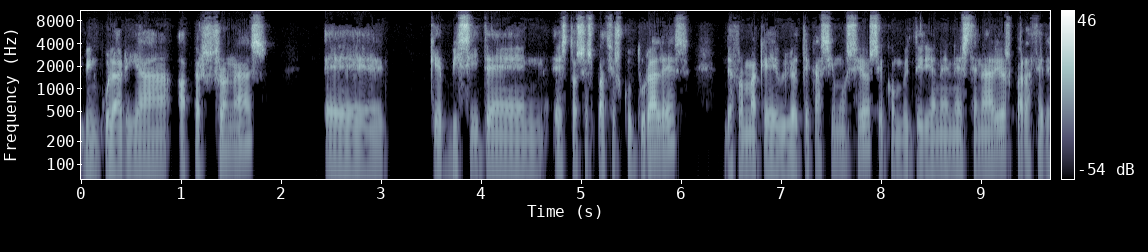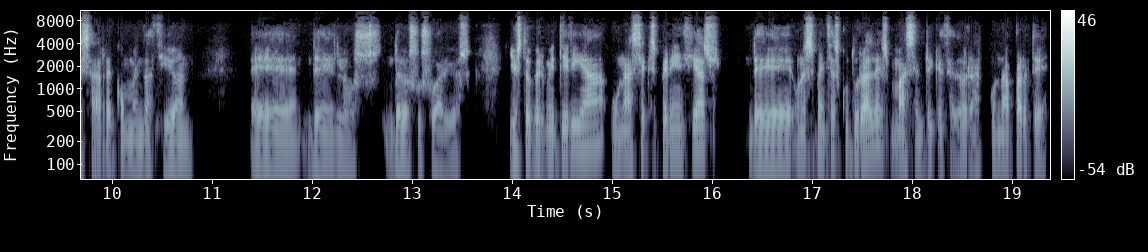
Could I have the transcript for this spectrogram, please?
vincularía a personas eh, que visiten estos espacios culturales, de forma que bibliotecas y museos se convertirían en escenarios para hacer esa recomendación eh, de, los, de los usuarios. Y esto permitiría unas experiencias de unas experiencias culturales más enriquecedoras. Por una parte,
